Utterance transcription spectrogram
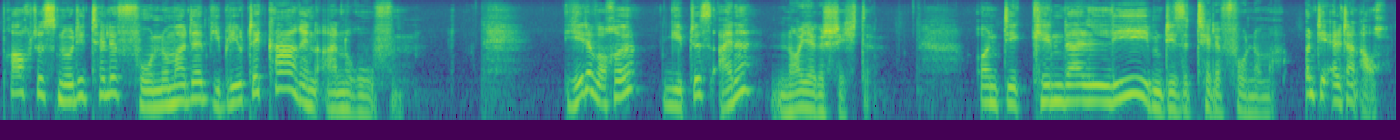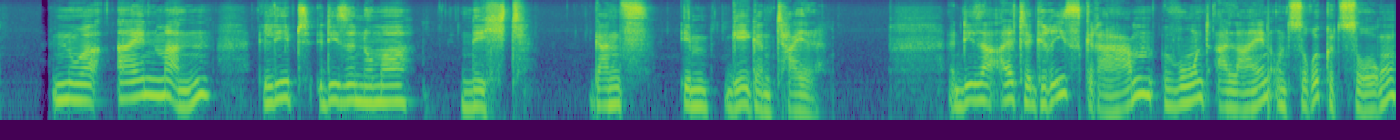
braucht es nur die Telefonnummer der Bibliothekarin anrufen. Jede Woche gibt es eine neue Geschichte. Und die Kinder lieben diese Telefonnummer und die Eltern auch. Nur ein Mann liebt diese Nummer nicht. Ganz im Gegenteil. Dieser alte Griesgram wohnt allein und zurückgezogen,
